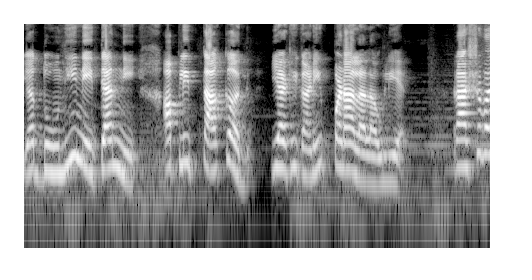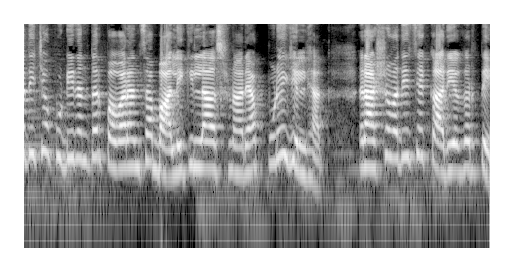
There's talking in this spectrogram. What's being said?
या दोन्ही नेत्यांनी आपली ताकद या ठिकाणी पणाला लावली आहे. राष्ट्रवादीच्या फुटीनंतर पवारांचा बालेकिल्ला असणाऱ्या पुणे जिल्ह्यात राष्ट्रवादीचे कार्यकर्ते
